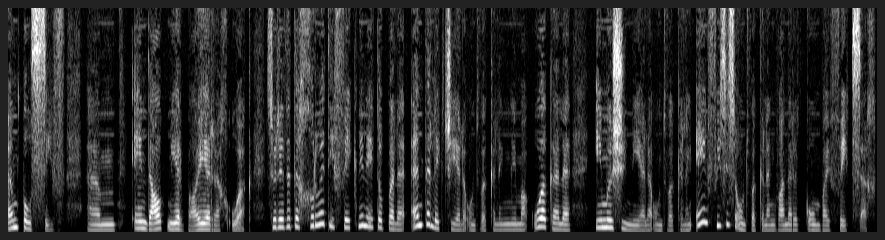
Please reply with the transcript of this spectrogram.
impulsief um, en dalk meer baierig ook. So dit het 'n groot effek nie net op hulle intellektuele ontwikkeling nie, maar ook hulle emosionele ontwikkeling en fisiese ontwikkeling wanneer dit kom by vetsig.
